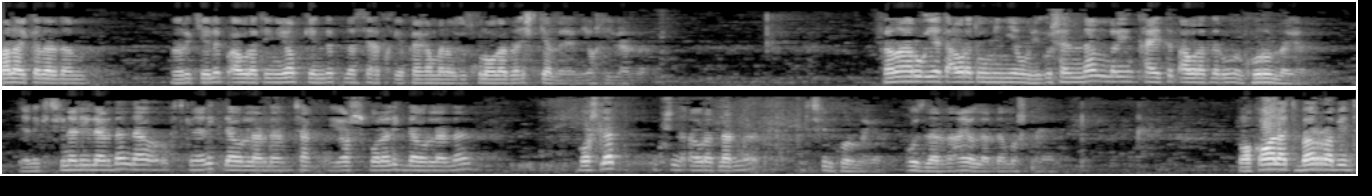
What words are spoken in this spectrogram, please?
malaikalardan biri kelib avratingni yopgin deb nasihat qilgan payg'ambarimiz o'z quloqlari bilan eshitganlar ya'ni yoshliklarida o'shandan beri qaytib avratlar umuman ko'rinmagan. ya'ni kichkinaliklardan kichkinalik davrlaridan yosh bolalik davrlaridan boshlab u kishini avratlarini hech kim ko'rmagan o'zlarini ayollaridan boshqa وقالت بر بنت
